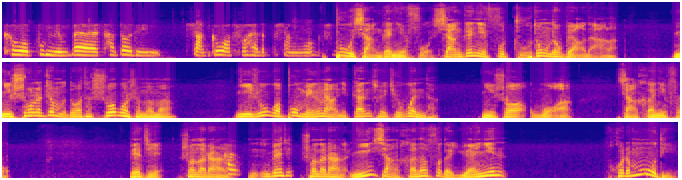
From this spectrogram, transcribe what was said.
可我不明白他到底想跟我复还是不想跟我复？不想跟你复，想跟你复，主动都表达了。你说了这么多，他说过什么吗？你如果不明了，你干脆去问他。你说我想和你复，别急，说到这儿了，你别急，说到这儿了。你想和他复的原因或者目的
